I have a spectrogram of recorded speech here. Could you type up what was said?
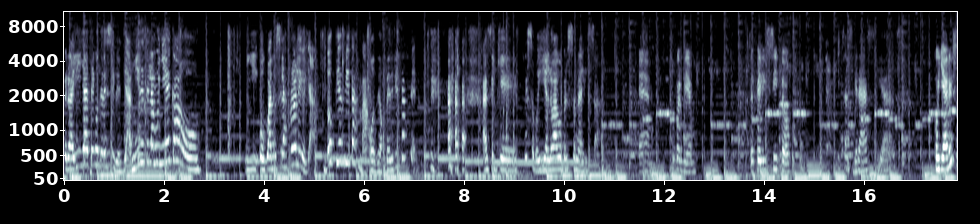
Pero ahí ya tengo que decir, ya, mídete la muñeca o o cuando se las prueba le digo, ya, dos piedritas más o dos piedritas menos. Así que eso, pues ya lo hago personalizado. Bien, súper bien. Te felicito. Muchas gracias. ¿Collares?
